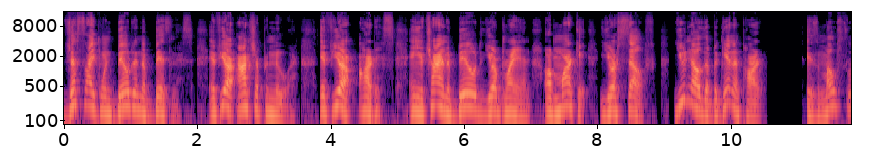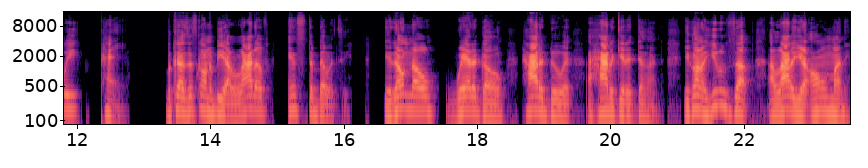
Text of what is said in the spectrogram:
just like when building a business, if you're an entrepreneur, if you're an artist, and you're trying to build your brand or market yourself, you know the beginning part is mostly pain because it's going to be a lot of instability. You don't know where to go, how to do it, or how to get it done. You're going to use up a lot of your own money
